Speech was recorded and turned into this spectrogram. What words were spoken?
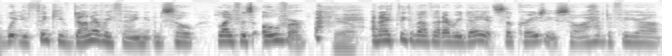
what you think you've done everything and so life is over Yeah. and i think about that every day it's so crazy so i have to figure out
